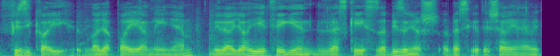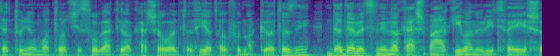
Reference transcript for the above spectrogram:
fizikai nagyapai élményem, mivel hogy a hétvégén lesz kész ez a bizonyos beszélgetés elején említett Tunyog Matolcsi szolgálati lakása, ahol fiatalok fognak költözni, de a debreceni lakás már ki van ürítve, és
